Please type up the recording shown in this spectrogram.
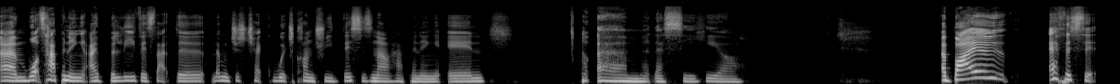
um, what's happening. I believe is that the let me just check which country this is now happening in. Um, let's see here. A bioethicist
